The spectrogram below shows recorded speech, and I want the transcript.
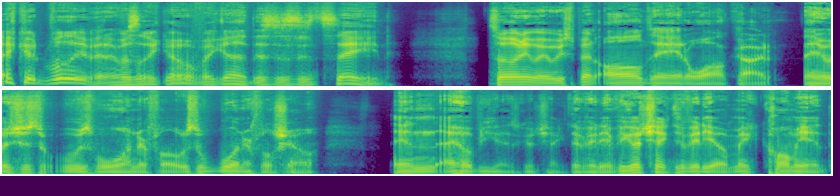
I couldn't believe it. I was like, "Oh my god, this is insane!" So anyway, we spent all day at Walcott, and it was just it was wonderful. It was a wonderful show, and I hope you guys go check the video. If you go check the video, make call me at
